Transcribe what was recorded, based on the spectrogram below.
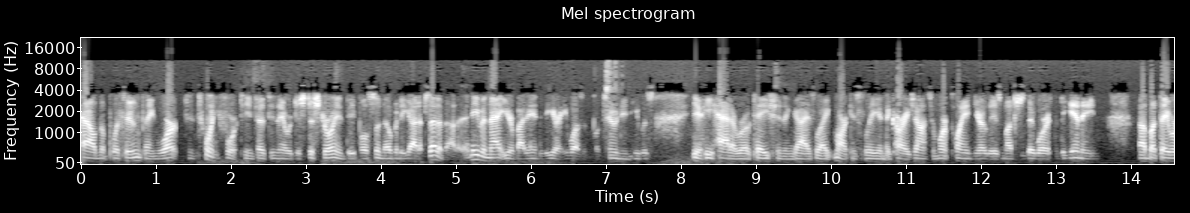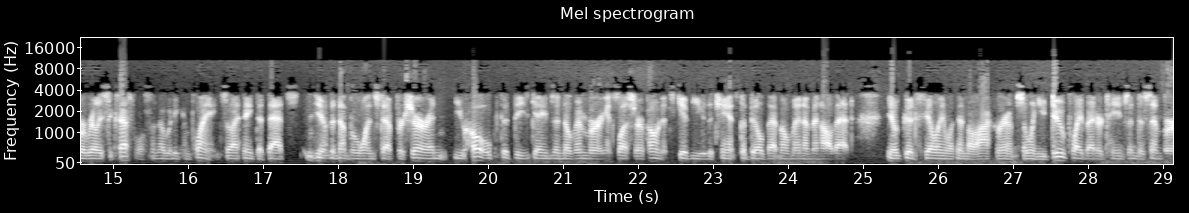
how the platoon thing worked in 2014, 15. They were just destroying people, so nobody got upset about it. And even that year, by the end of the year, he wasn't platooning. He was, you know, he had a rotation, and guys like Marcus Lee and Dakari Johnson weren't playing nearly as much as they were at the beginning uh, but they were really successful, so nobody complained. So I think that that's you know the number one step for sure. And you hope that these games in November against lesser opponents give you the chance to build that momentum and all that you know good feeling within the locker room. So when you do play better teams in December,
